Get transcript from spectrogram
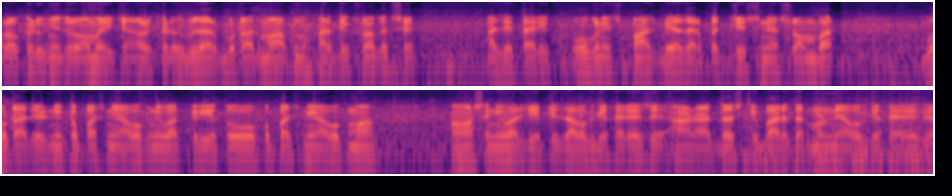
હેલો ખેડૂત મિત્રો, અમારી ચેનલ ખેડૂત બજાર બોટાદમાં આપનું હાર્દિક સ્વાગત છે. આજે તારીખ ઓગણીસ પાંચ બે હજાર પચીસને સોમવાર. બોટાદ એડની કપાસની આવકની વાત કરીએ તો કપાસની આવકમાં શનિવાર જેટલી જ આવક દેખાઈ રહી છે. આઠ આઠ દસથી બાર હજાર મણની આવક દેખાઈ રહી છે.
